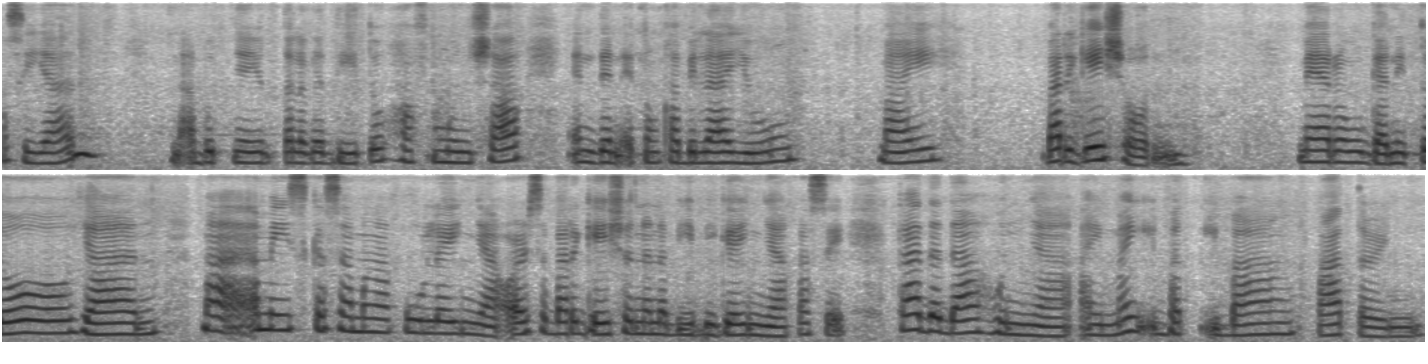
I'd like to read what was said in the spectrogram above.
kasi yan. Naabot niya yun talaga dito. Half moon siya. And then, itong kabila yung may variegation merong ganito, yan. Ma-amaze ka sa mga kulay niya or sa variegation na nabibigay niya kasi kada dahon niya ay may iba't ibang pattern.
